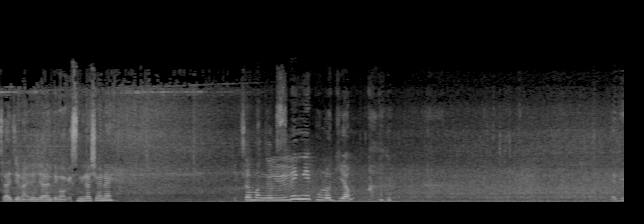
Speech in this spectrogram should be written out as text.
Saja nak jalan-jalan tengok kat sini lah macam mana. Kita mengelilingi Pulau Giam. Jadi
